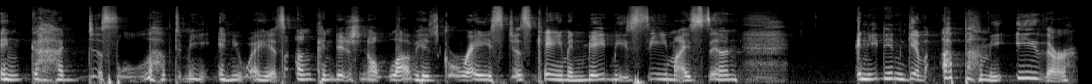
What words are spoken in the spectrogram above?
And God just loved me anyway. His unconditional love, His grace just came and made me see my sin. And He didn't give up on me either.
